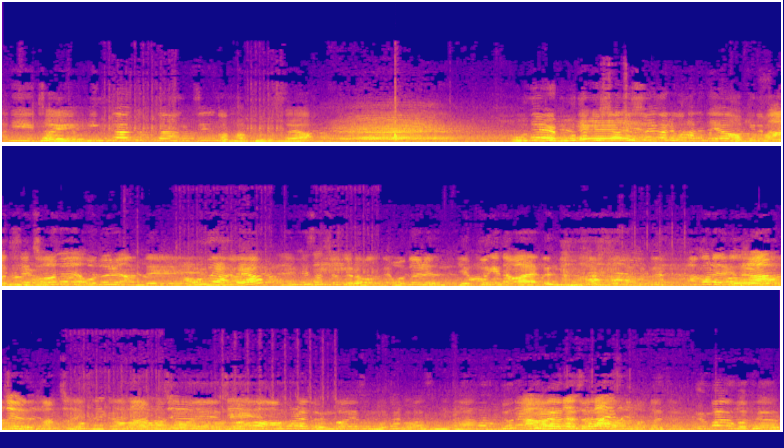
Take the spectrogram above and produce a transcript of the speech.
아니 저희 인간극장 찍은 거 다 보셨어요? 오늘 모든 미션을 수행하려고 하는데요. 기대 아, 많이 근데 해주세요. 저는 오늘은 안 돼. 아, 오늘 안 돼요? 네, 회사 쪽으로. 네, 오늘은 예쁘게 나와야 된다. 아무래도 다음 주, 다음 주에 있으니까. 아, 다음 맞아. 주에. 저도 아무래도 음방에서 못할 것 같습니다. 눈을 아, 길어야 근데 돼서 음악에서는 못하지. 음방은 못해요.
